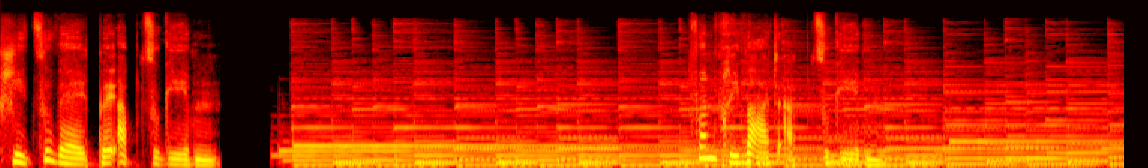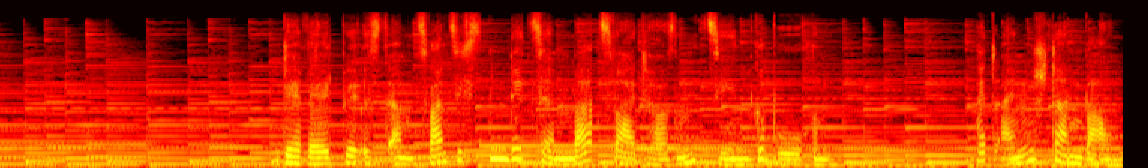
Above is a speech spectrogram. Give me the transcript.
Shizu-Welpe abzugeben. Von privat abzugeben. Der Welpe ist am 20. Dezember 2010 geboren. Hat einen Stammbaum.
